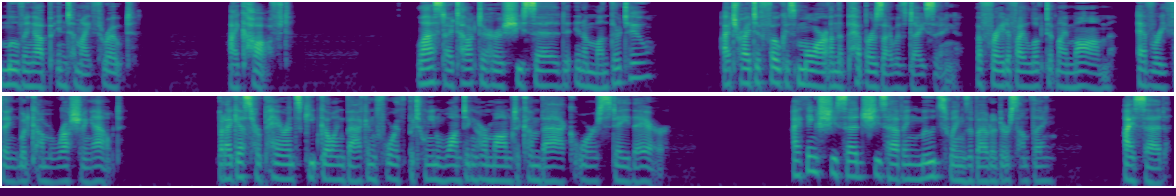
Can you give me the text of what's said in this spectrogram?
moving up into my throat. I coughed. Last I talked to her, she said in a month or two. I tried to focus more on the peppers I was dicing, afraid if I looked at my mom, everything would come rushing out. But I guess her parents keep going back and forth between wanting her mom to come back or stay there. I think she said she's having mood swings about it or something. I said,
